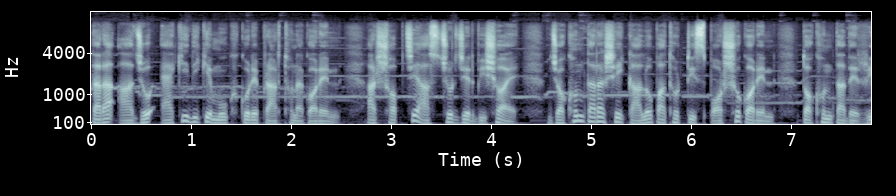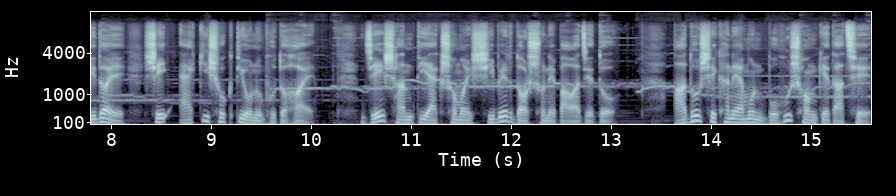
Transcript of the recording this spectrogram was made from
তারা আজও একই দিকে মুখ করে প্রার্থনা করেন, আর সবচেয়ে আশ্চর্যের বিষয়, যখন তারা সেই কালো পাথরটি স্পর্শ করেন, তখন তাদের হৃদয়ে সেই একই শক্তি অনুভূত হয়, যে শান্তি একসময় শিবের দর্শনে পাওয়া যেত। আদৌ সেখানে এমন বহু সংকেত আছে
